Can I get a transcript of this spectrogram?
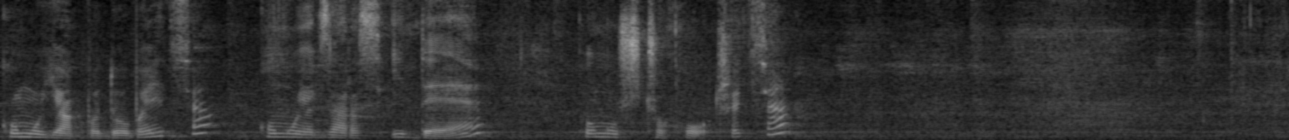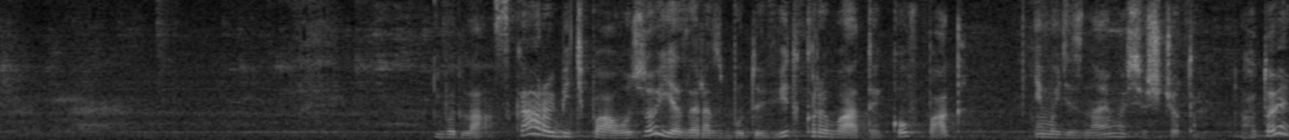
Кому як подобається, кому як зараз іде, кому що хочеться. Будь ласка, робіть паузу. Я зараз буду відкривати ковпак. І ми дізнаємося, що там. Готові?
